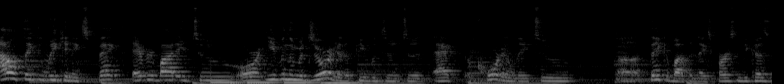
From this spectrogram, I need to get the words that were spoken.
I don't think that we can expect everybody to, or even the majority of the people to, to act accordingly to uh, think about the next person because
